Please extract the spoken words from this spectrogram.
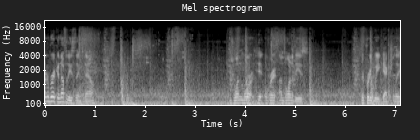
Starting to break enough of these things now. There's one more hit over on one of these. They're pretty weak, actually.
